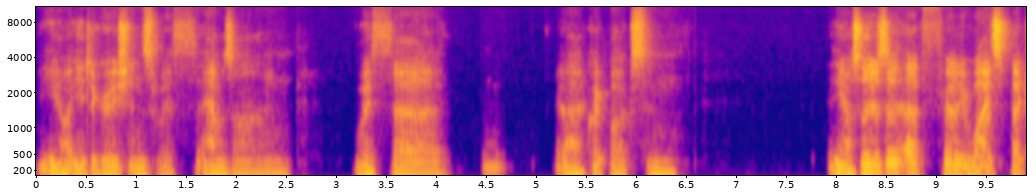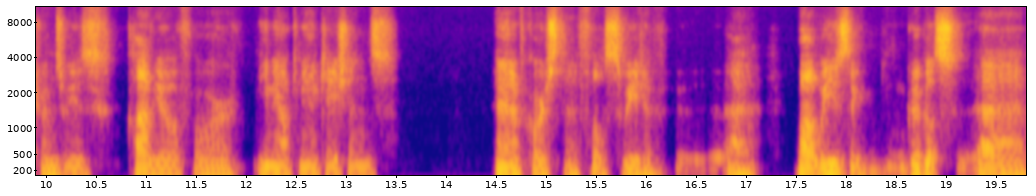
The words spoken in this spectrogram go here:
you know, integrations with Amazon and with uh, uh, QuickBooks, and you know, so there's a, a fairly wide spectrums. We use Klaviyo for email communications, and then of course the full suite of. Uh, well, we use the Google uh,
